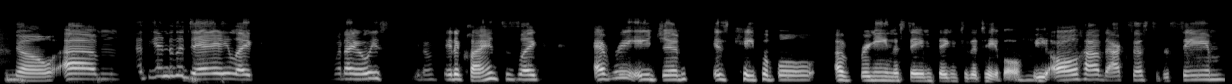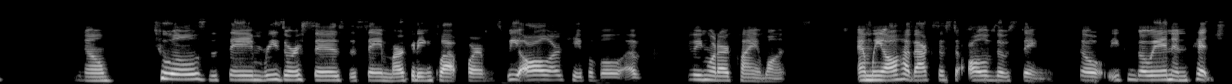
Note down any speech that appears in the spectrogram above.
no. Um, at the end of the day, like what I always, you know, say to clients is like every agent is capable of bringing the same thing to the table. Mm-hmm. We all have access to the same, you know, tools, the same resources, the same marketing platforms. We all are capable of doing what our client wants. And we all have access to all of those things. So you can go in and pitch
